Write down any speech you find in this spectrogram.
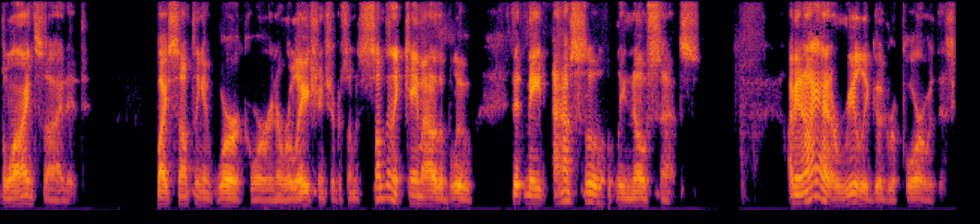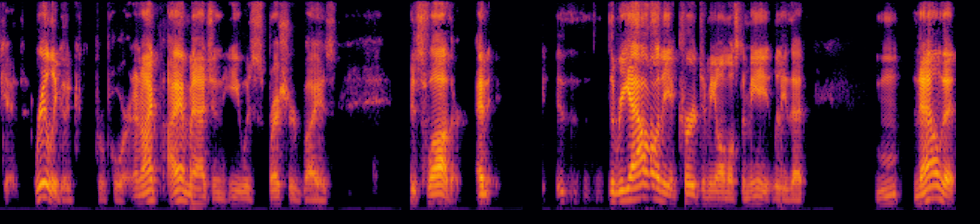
blindsided by something at work or in a relationship or something, something that came out of the blue that made absolutely no sense. I mean, I had a really good rapport with this kid, really good rapport. And I, I imagine he was pressured by his his father. And the reality occurred to me almost immediately that now that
